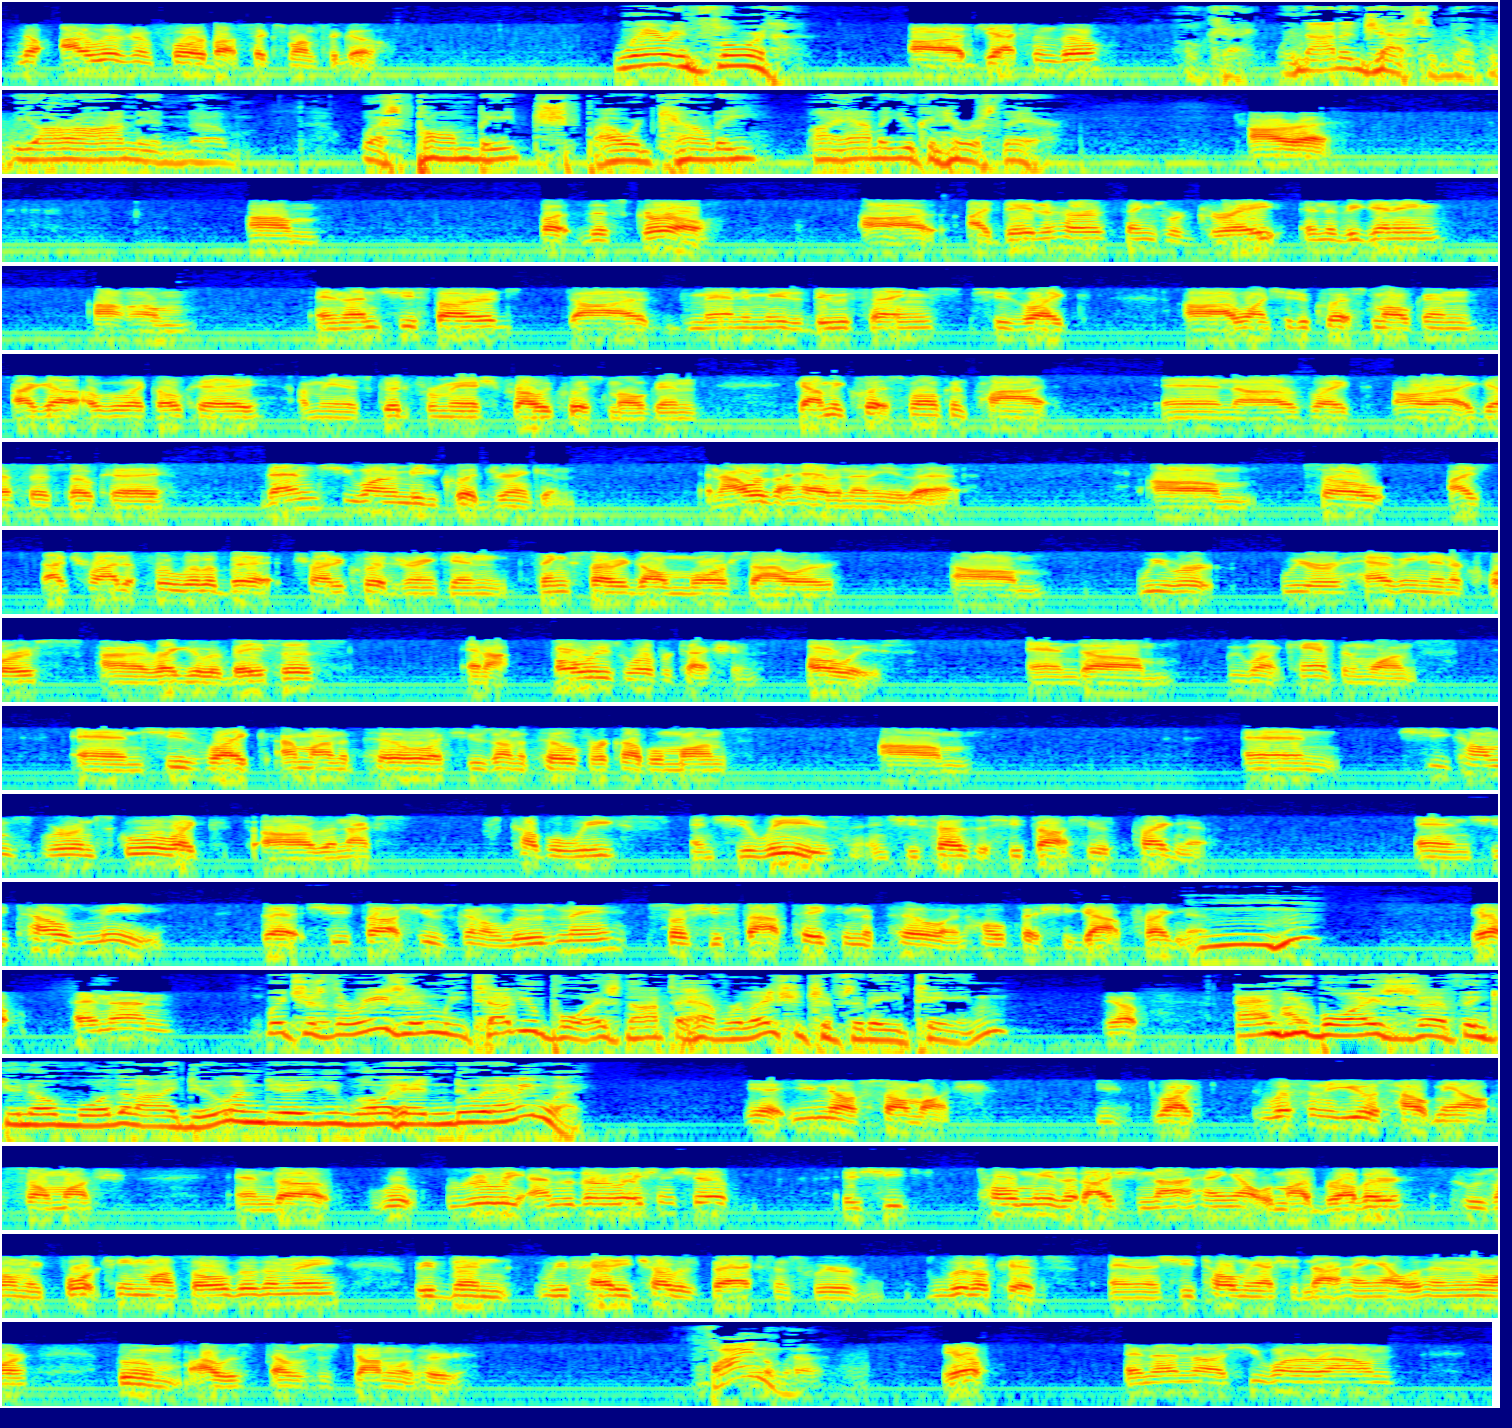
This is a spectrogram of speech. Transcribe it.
No, I lived in Florida about six months ago. Where in Florida? Uh, Jacksonville. Okay, we're not in Jacksonville, but we are on in um, West Palm Beach, Broward County, Miami. You can hear us there. All right. Um, but this girl, uh, I dated her. Things were great in the beginning. Um, and then she started uh, demanding me to do things. She's like, uh, "I want you to quit smoking." I got. I was like, "Okay." I mean, it's good for me. I should probably quit smoking. Got me quit smoking pot, and uh, I was like, "All right, I guess that's okay." Then she wanted me to quit drinking, and I wasn't having any of that. Um, so I I tried it for a little bit, tried to quit drinking. Things started going more sour. Um, we were we were having intercourse on a regular basis, and I always wore protection, always. And um, we went camping once, and she's like, I'm on the pill. Like she was on the pill for a couple months. Um, and she comes. We're in school like uh, the next couple weeks, and she leaves, and she says that she thought she was pregnant, and she tells me that she thought she was going to lose me, so she stopped taking the pill and hoped that she got pregnant. Mm-hmm. Yep. And then, Which is the reason we tell you boys not to have relationships at 18. yep. And you boys uh, think you know more than I do, and uh, you go ahead and do it anyway. Yeah, you know so much. You like listen to you has helped me out so much, and uh, really ended the relationship is she told me that I should not hang out with my brother, who's only 14 months older than me. We've been we've had each other's back since we were little kids, and then she told me I should not hang out with him anymore. Boom, I was I was just done with her. Finally. Uh, yep. And then uh, she went around,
